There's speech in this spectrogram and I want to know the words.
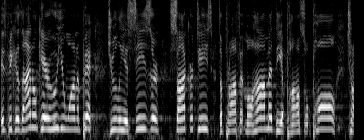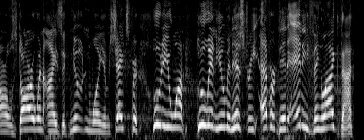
is because I don't care who you want to pick Julius Caesar, Socrates, the Prophet Muhammad, the Apostle Paul, Charles Darwin, Isaac Newton, William Shakespeare. Who do you want? Who in human history ever did anything like that?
